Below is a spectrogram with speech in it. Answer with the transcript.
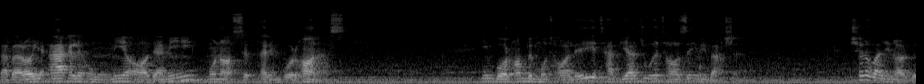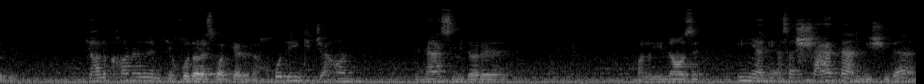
و برای عقل عمومی آدمی مناسب ترین برهان است. این برهان به مطالعه طبیعت روح تازه میبخشد. چرا باید اینا رو بگیم؟ که حالا کار نداریم که خدا رو اثبات کرده. خود این که جهان نظمی داره. حالا یه نازم این یعنی اصلا شرط اندیشیدن.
